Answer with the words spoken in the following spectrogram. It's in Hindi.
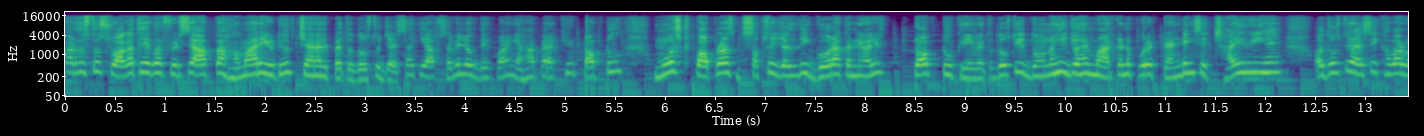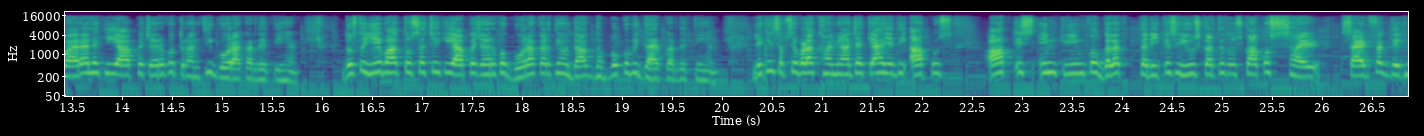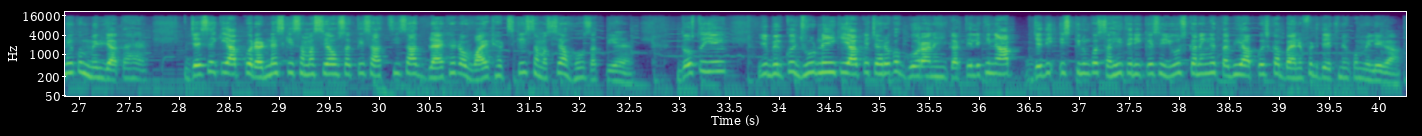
नमस्कार दोस्तों, स्वागत है एक बार फिर से आपका हमारे YouTube चैनल पे। तो दोस्तों, जैसा कि आप सभी लोग देख पा रहे हैं, यहाँ पे रखी है टॉप टू मोस्ट पॉपुलर सबसे जल्दी गोरा करने वाली टॉप टू क्रीम है। तो दोस्तों, ये दोनों ही जो है मार्केट में पूरे ट्रेंडिंग से छाई हुई हैं और दोस्तों, ऐसी खबर वायरल है कि ये आपके चेहरे को तुरंत ही गोरा कर देती है। दोस्तों, ये बात तो सच है कि आपके चेहरे को गोरा करती हैं और दाग धब्बों को भी गायब कर देती हैं। लेकिन सबसे बड़ा खामियाजा क्या है? यदि आप उस, आप इस इन क्रीम को गलत तरीके से यूज़ करते हैं तो उसका आपको साइड साइड इफ़ेक्ट देखने को मिल जाता है। जैसे कि आपको रेडनेस की समस्या हो सकती है, साथ ही साथ ब्लैक हेड और वाइट हेड्स की समस्या हो सकती है। दोस्तों, ये ये बिल्कुल झूठ नहीं कि आपके चेहरे को गोरा नहीं करती, लेकिन आप यदि इस क्रीम को सही तरीके से यूज़ करेंगे, तभी आपको इसका बेनिफिट देखने को मिलेगा।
